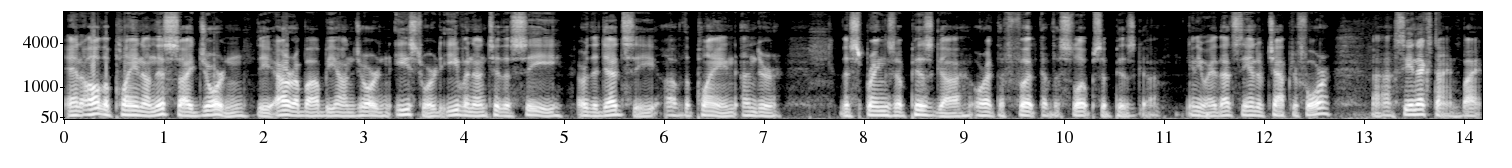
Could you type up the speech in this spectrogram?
and all the plain on this side Jordan, the Arabah beyond Jordan, eastward, even unto the sea, or the Dead Sea, of the plain under the springs of Pisgah, or at the foot of the slopes of Pisgah. Anyway, that's the end of chapter 4. Uh, see you next time. Bye.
